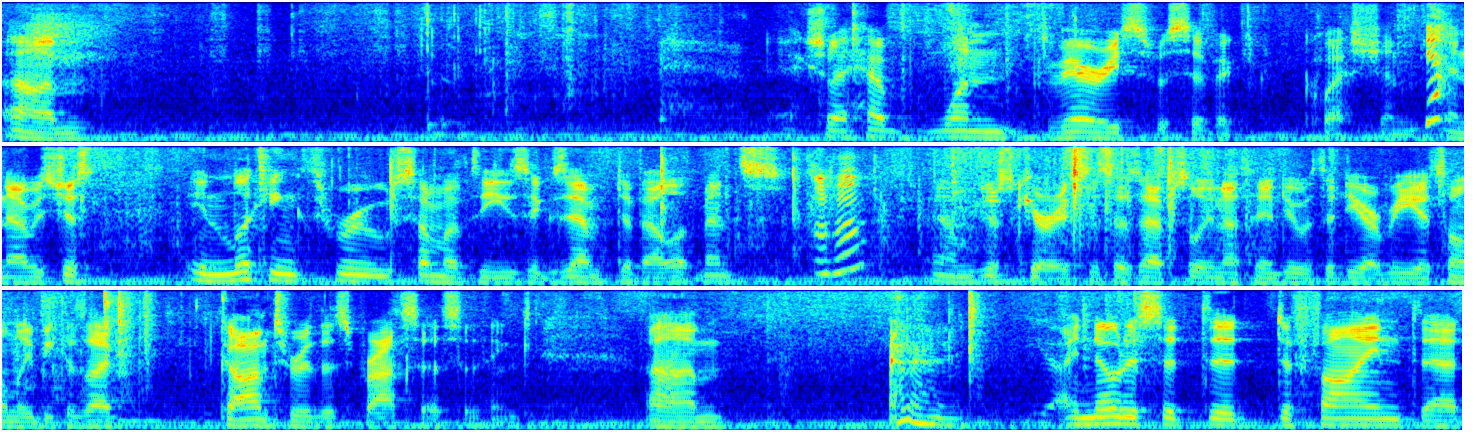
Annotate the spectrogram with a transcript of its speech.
Um, actually, I have one very specific question. Yeah. And I was just, in looking through some of these exempt developments, Mm-hmm. and I'm just curious, this has absolutely nothing to do with the DRB, it's only because I've gone through this process, I think. Um, I noticed that the defined that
